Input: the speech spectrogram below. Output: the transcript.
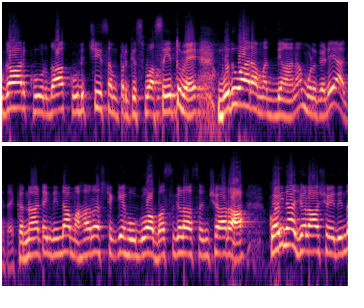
ಉಗಾರ್ ಕೂರ್ದ ಕುಡ್ಚಿ ಸಂಪರ್ಕಿಸುವ ಸೇತುವೆ ಬುಧವಾರ ಮಧ್ಯಾಹ್ನ ಮುಳುಗಡೆಯಾಗಿದೆ. ಕರ್ನಾಟಕದಿಂದ ಮಹಾರಾಷ್ಟ್ರಕ್ಕೆ ಹೋಗುವ ಬಸ್ಗಳ ಸಂಚಾರ ಕೊಯ್ನಾ ಜಲಾಶಯದಿಂದ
